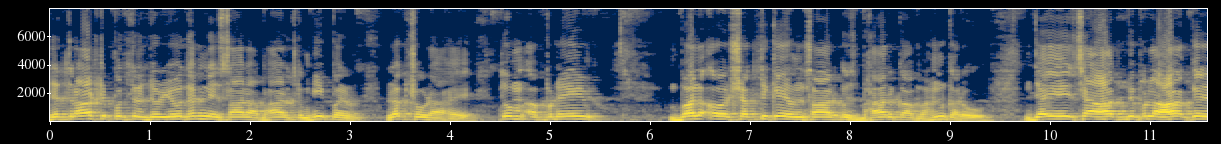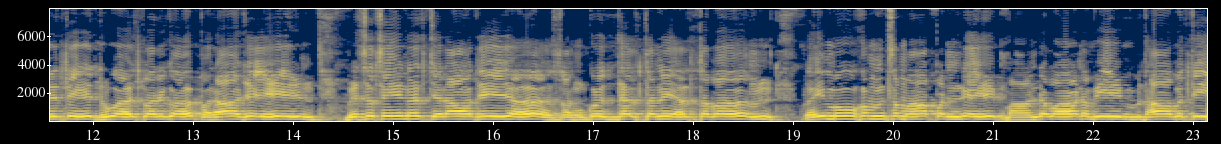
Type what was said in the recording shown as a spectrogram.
धृतराष्ट्र पुत्र दुर्योधन ने सारा भार तुम्ही पर रख छोड़ा है। तुम अपने बल और शक्ति के अनुसार उस भार का वहन करो। जय सात विपुला कीर्ति ध्रुव स्वर्ग पराजय। वृषसेन संक्रुद्ध कई मोहम पांडवान धावती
